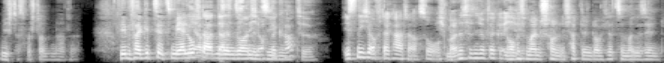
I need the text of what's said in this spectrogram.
wie ich das verstanden hatte. Auf jeden Fall gibt's jetzt mehr Luftdatensensoren ja, in Siegen. auf der Karte. Ist nicht auf der Karte, ach so. Ich meine, es ist nicht auf der Karte. Doch, ich meine schon. Ich habe den, glaube ich, letztes Mal gesehen.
